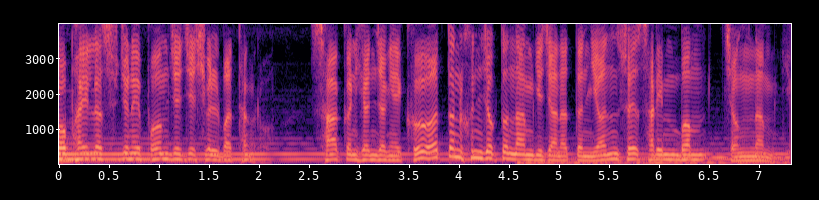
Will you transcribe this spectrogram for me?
프로파일러 수준의 범죄 지식을 바탕으로 사건 현장에 그 어떤 흔적도 남기지 않았던 연쇄 살인범 정남규.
